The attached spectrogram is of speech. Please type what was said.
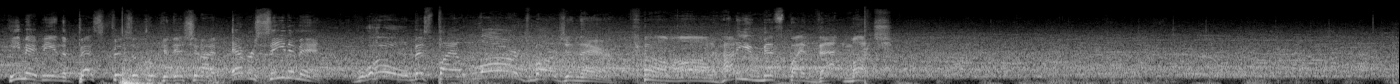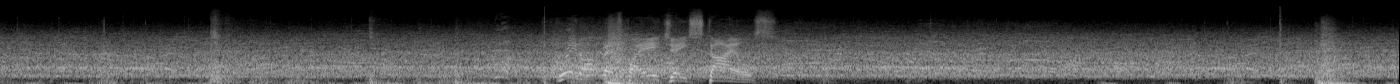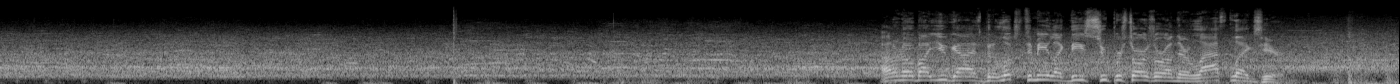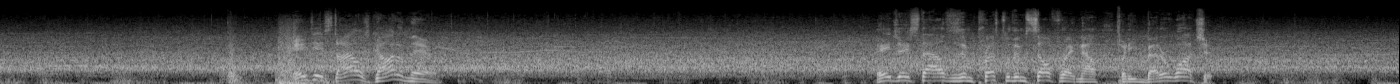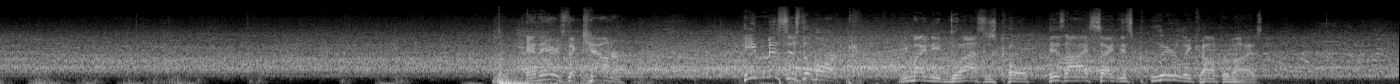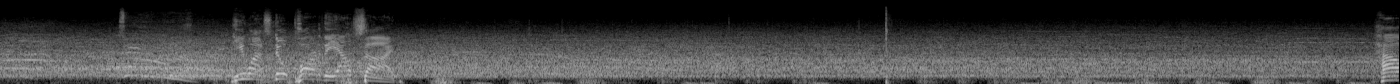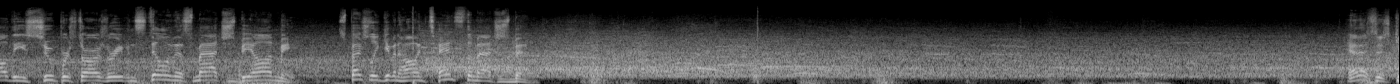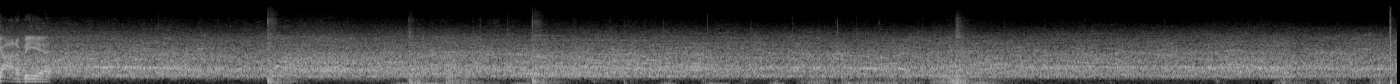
He may be in the best physical condition I've ever seen him in. Whoa, missed by a large margin there. Come on, how do you miss by that much? By AJ Styles. I don't know about you guys, but it looks to me like these superstars are on their last legs here. AJ Styles got him there. AJ Styles is impressed with himself right now, but he better watch it. And there's the counter. He misses the mark. He might need glasses, Cole. His eyesight is clearly compromised. He wants no part of the outside. How these superstars are even still in this match is beyond me, especially given how intense the match has been. And this has got to be it.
